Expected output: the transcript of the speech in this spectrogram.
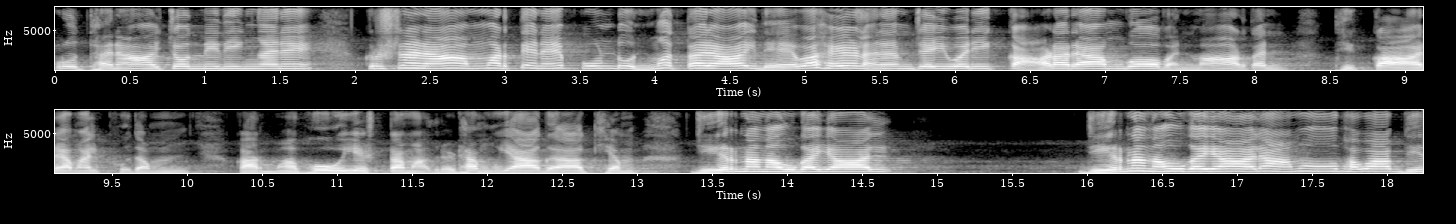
ക്രുദ്ധനായി ചൊന്നിതിങ്ങനെ കൃഷ്ണനാം മർത്യനെ പൂണ്ടുന്മത്തരായി ദേവഹേളനം ചെയ്വരി കാളരാം ഗോപന്മാർ തൻ ധിക്കാരമത്ഭുതം. കർമ്മഭൂയിഷ്ടമദൃഢം യാഗാഖ്യം. ജീർണനൗകയാൽ ജീർണനൗകയാലാമോ ഭവാബ്ധി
